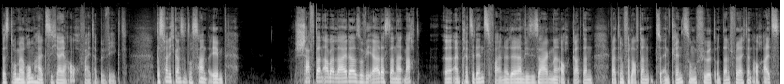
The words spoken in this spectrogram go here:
das drumherum halt sich ja, ja auch weiter bewegt. Das fand ich ganz interessant. Eben schafft dann aber leider, so wie er das dann halt macht, äh, ein Präzedenzfall, ne, der dann, wie Sie sagen, dann auch gerade dann weiteren Verlauf dann zur Entgrenzung führt und dann vielleicht dann auch als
